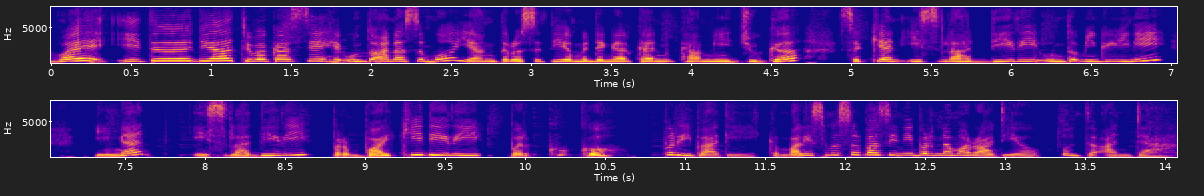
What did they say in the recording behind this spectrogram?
Baik, itu dia. Terima kasih untuk anda semua yang terus setia mendengarkan kami juga. Sekian Islah Diri untuk minggu ini. Ingat, Islah Diri, perbaiki diri, perkukuh peribadi. Kembali semasa lepas ini bernama radio untuk anda.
